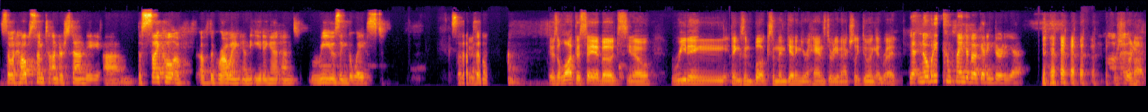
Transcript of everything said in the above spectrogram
So it helps them to understand the um, the cycle of of the growing and the eating it and reusing the waste. So that's there's, been a. There's a lot to say about you know reading things in books and then getting your hands dirty and actually doing it, right? Yeah, nobody's complained about getting dirty yet. For sure not.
